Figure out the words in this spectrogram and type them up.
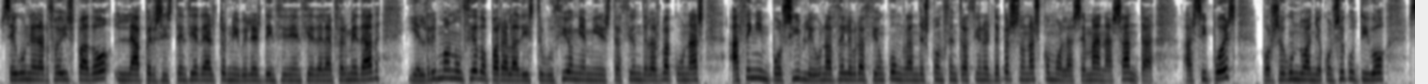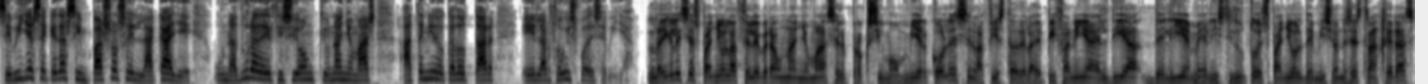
Según el arzobispado, la persistencia de altos niveles de incidencia de la enfermedad y el ritmo anunciado para la distribución y administración de las vacunas hacen imposible una celebración con grandes concentraciones de personas como la Semana Santa. Así pues, por segundo año consecutivo, Sevilla se queda sin pasos en la calle, una dura decisión que un año más ha tenido que adoptar el arzobispo de Sevilla. La Iglesia española celebra un año más el próximo miércoles en la fiesta de la Epifanía el Día del IEM, el Instituto Español de Misiones Extranjeras,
